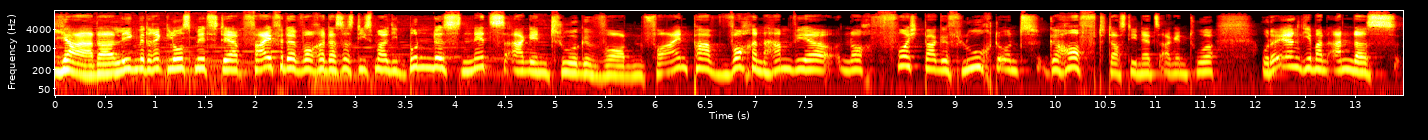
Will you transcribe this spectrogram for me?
Ja, da legen wir direkt los mit der Pfeife der Woche. Das ist diesmal die Bundesnetzagentur geworden. Vor ein paar Wochen haben wir noch furchtbar geflucht und gehofft, dass die Netzagentur oder irgendjemand anders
